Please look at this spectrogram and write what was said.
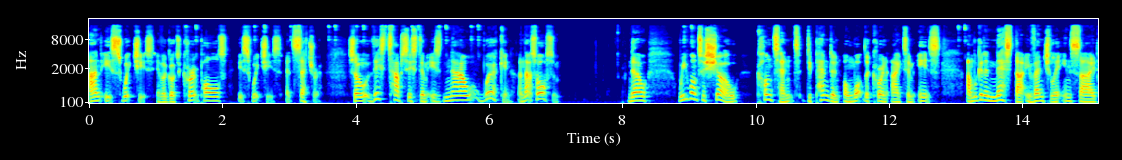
and it switches. If I go to current polls, it switches, etc. So this tab system is now working and that's awesome. Now we want to show content dependent on what the current item is and we're going to nest that eventually inside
